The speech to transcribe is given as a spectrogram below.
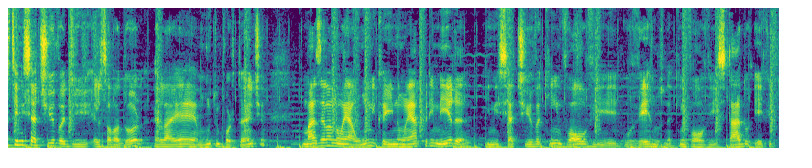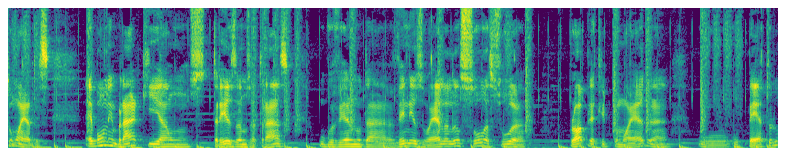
Esta iniciativa de El Salvador, ela é muito importante, mas ela não é a única e não é a primeira iniciativa que envolve governos, né, que envolve Estado e criptomoedas. É bom lembrar que há uns três anos atrás, o governo da Venezuela lançou a sua própria criptomoeda, né, o, o Petro,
